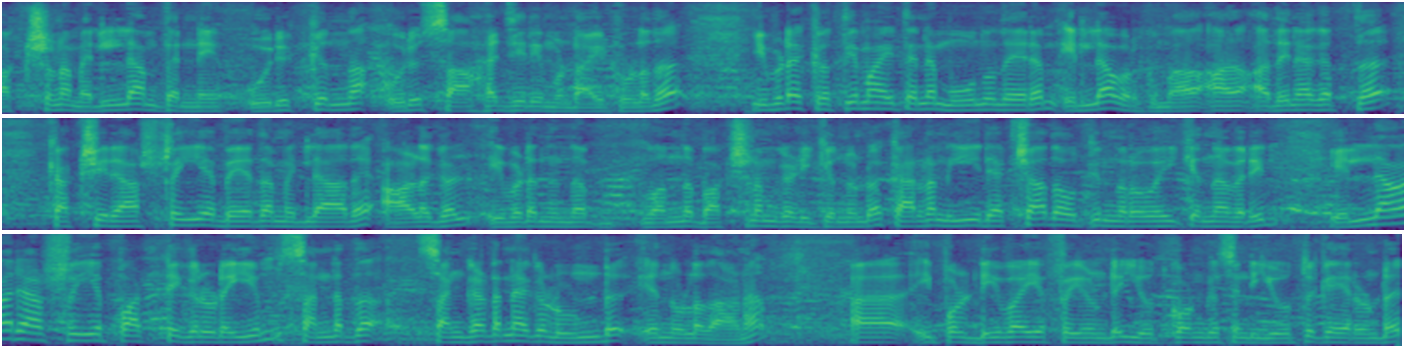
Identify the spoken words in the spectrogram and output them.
ഭക്ഷണമെല്ലാം തന്നെ ഒരുക്കുന്ന ഒരു സാഹചര്യം ഉണ്ടായിട്ടുള്ളത് ഇവിടെ കൃത്യമായി തന്നെ മൂന്ന് നേരം എല്ലാവർക്കും അതിനകത്ത് കക്ഷി രാഷ്ട്രീയ ഭേദമില്ലാതെ ആളുകൾ ഇവിടെ നിന്ന് വന്ന് ഭക്ഷണം കഴിക്കുന്നുണ്ട്. കാരണം ഈ രക്ഷാദൗത്യം നിർവഹിക്കുന്നവരിൽ എല്ലാ രാഷ്ട്രീയ പാർട്ടികളുടെയും സന്നദ്ധ സംഘടനകളുണ്ട് എന്നുള്ളതാണ്. ഇപ്പോൾ ഡിവൈഎഫ്ഐ ഉണ്ട് യൂത്ത് കോൺഗ്രസിന്റെ യൂത്ത് കെയർ ഉണ്ട്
